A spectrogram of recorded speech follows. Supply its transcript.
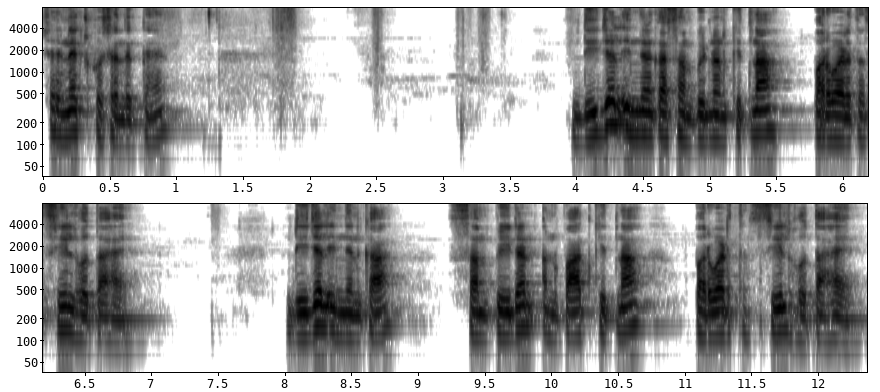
चलिए नेक्स्ट क्वेश्चन देखते हैं। डीजल इंजन का संपीड़न कितना परिवर्तनशील होता है? डीजल इंजन का संपीड़न अनुपात कितना परिवर्तनशील होता है?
